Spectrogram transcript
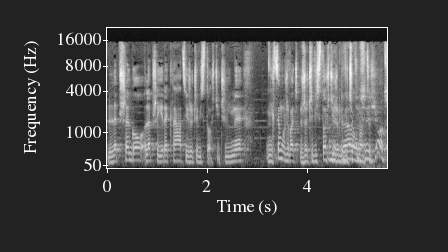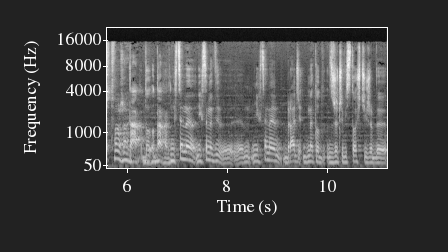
lepszego, lepszej rekreacji rzeczywistości. Czyli my nie chcemy używać rzeczywistości, żeby wyciągnąć. Odtwarzania. Tak, do, tak, tak. Nie chcemy, nie, chcemy, nie chcemy brać metod z rzeczywistości, żeby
